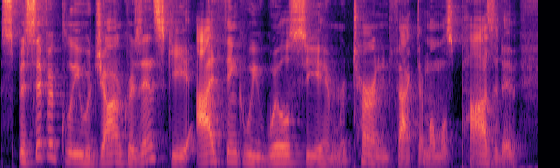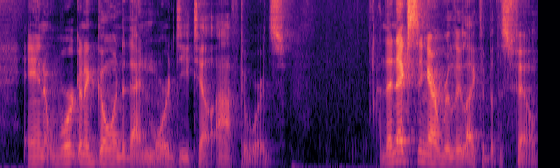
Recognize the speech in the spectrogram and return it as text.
specifically with John Krasinski, I think we will see him return. In fact, I'm almost positive. And we're going to go into that in more detail afterwards. The next thing I really liked about this film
